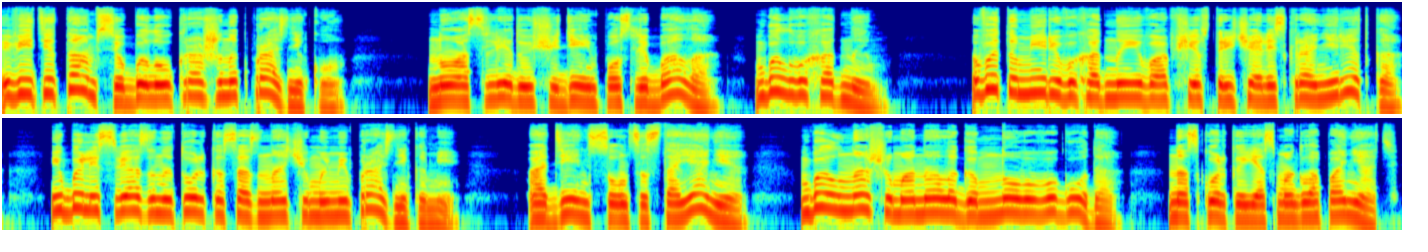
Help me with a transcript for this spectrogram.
ведь и там все было украшено к празднику. Ну а следующий день после бала был выходным. В этом мире выходные вообще встречались крайне редко и были связаны только со значимыми праздниками — а день солнцестояния был нашим аналогом Нового года, насколько я смогла понять,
